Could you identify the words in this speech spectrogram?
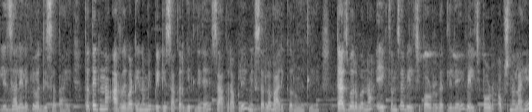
रिलीज झालेलं किंवा दिसत आहे. तर त्यांना अर्धे वाटीनं मी पिठी साखर घेतलेली आहे. साखर आपली मिक्सरला बारीक करून घेतलेली आहे. त्याचबरोबर ना एक चमचा वेलची पावडर घातलेली आहे. वेलची पावडर ऑप्शनल आहे.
